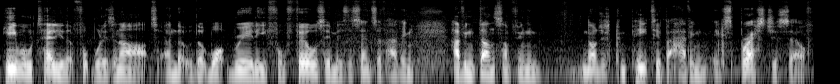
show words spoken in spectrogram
he will tell you that football is an art, and that, that what really fulfills him is the sense of having having done something, not just competed, but having expressed yourself.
